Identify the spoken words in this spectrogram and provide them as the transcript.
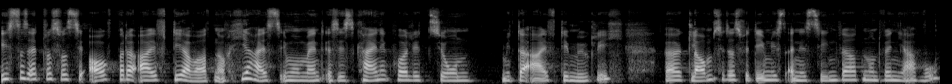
ist das etwas, was Sie auch bei der AfD erwarten? Auch hier heißt es im Moment, es ist keine Koalition mit der AfD möglich. Äh, glauben Sie, dass wir demnächst eine sehen werden? Und wenn ja, wo?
